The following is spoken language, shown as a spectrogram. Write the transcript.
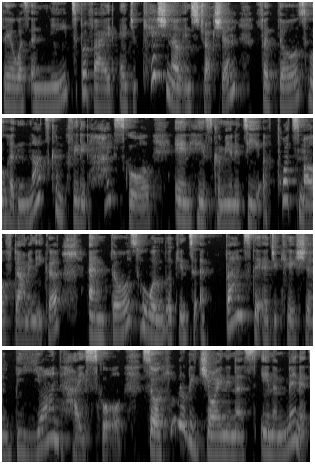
there was a need to provide educational instruction for those who had not completed high school in his community of Portsmouth, Dominica, and those who were looking to advance their education beyond high school. So he will be joining us in a minute.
